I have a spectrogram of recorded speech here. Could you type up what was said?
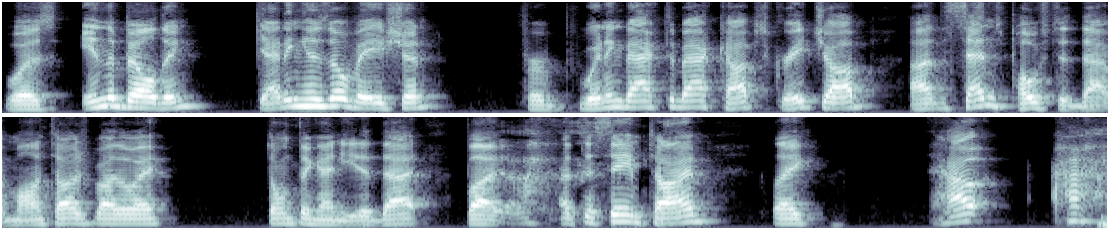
was in the building getting his ovation for winning back to back cups. Great job. Uh, the Sens posted that montage, by the way. Don't think I needed that. But Yeah. at the same time, like, how, how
